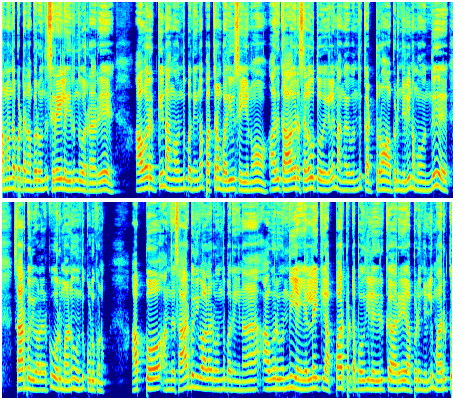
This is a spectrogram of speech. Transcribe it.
சம்மந்தப்பட்ட நபர் வந்து சிறையில் இருந்து வர்றாரு. அவருக்கு நாங்கள் வந்து பார்த்திங்கன்னா பத்திரம் பதிவு செய்யணும். அதுக்கு ஆகிற செலவு தொகைகளை நாங்கள் வந்து கட்டுறோம் அப்படின்னு சொல்லி நம்ம வந்து சார்பதிவாளருக்கு ஒரு மனு வந்து கொடுக்கணும். அப்போது அந்த சார்பதிவாளர் வந்து பார்த்திங்கன்னா அவர் வந்து என் எல்லைக்கு அப்பாற்பட்ட பகுதியில் இருக்கார் அப்படின்னு சொல்லி மறுக்க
